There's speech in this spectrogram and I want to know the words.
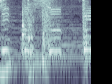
magical super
